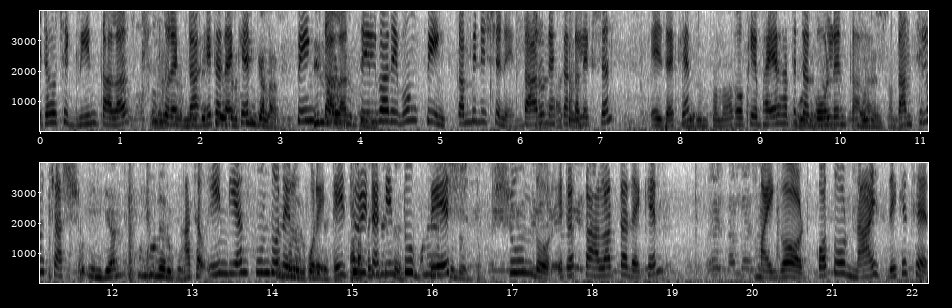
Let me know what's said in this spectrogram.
এটা হচ্ছে গ্রিন কালার সুন্দর একটা এটা দেখেন পিঙ্ক কালার সিলভার এবং পিঙ্ক কম্বিনেশনে দারুণ একটা আচ্ছা। কালেকশন এই দেখেন ওকে ভাইয়ের হাতেটা গোল্ডেন কালার দাম ছিল চারশো। ইন্ডিয়ান কুন্দনের উপর। আচ্ছা ইন্ডিয়ান কুন্দনের উপরে এই চুড়িটা কিন্তু বেশ সুন্দর। সুন্দর। এটার কালারটা দেখেন। মাই গড কত নাইস দেখেছেন?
